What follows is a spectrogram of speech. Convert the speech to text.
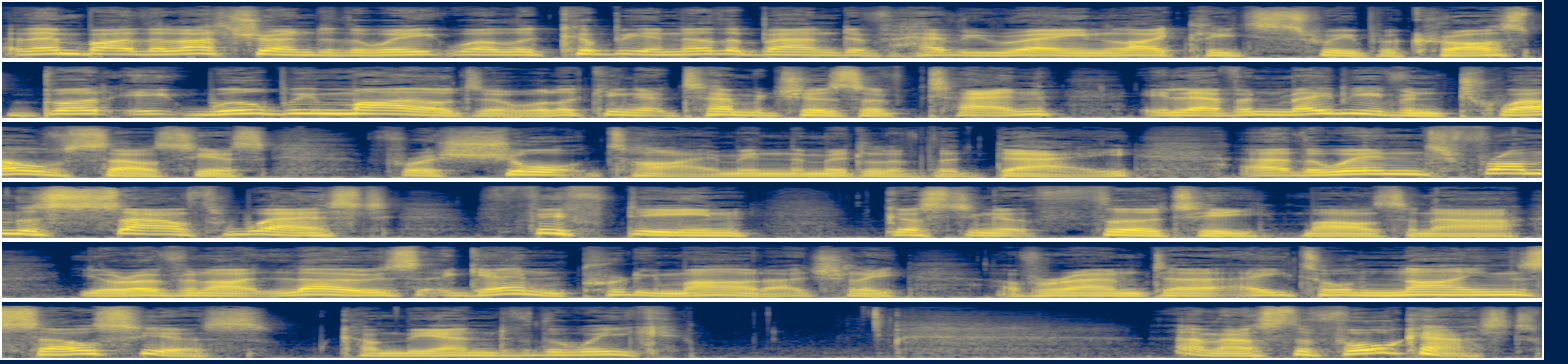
And then by the latter end of the week, well, there could be another band of heavy rain likely to sweep across, but it will be milder. We're looking at temperatures of 10, 11, maybe even 12 Celsius for a short time in the middle of the day. Uh, the wind from the southwest, 15 gusting at 30 miles an hour. Your overnight lows, again, pretty mild actually, of around uh, 8 or 9 Celsius come the end of the week. And that's the forecast.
